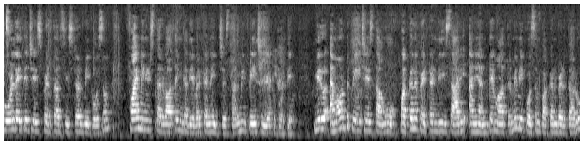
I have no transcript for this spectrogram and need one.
హోల్డ్ అయితే చేసి పెడతారు సిస్టర్ మీకోసం. ఫైవ్ మినిట్స్ తర్వాత ఇంకా అది ఎవరికైనా ఇచ్చేస్తారు మీరు పే చేయకపోతే. మీరు అమౌంట్ పే చేస్తాము పక్కన పెట్టండి ఈసారి అని అంటే మాత్రమే మీకోసం పక్కన పెడతారు.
